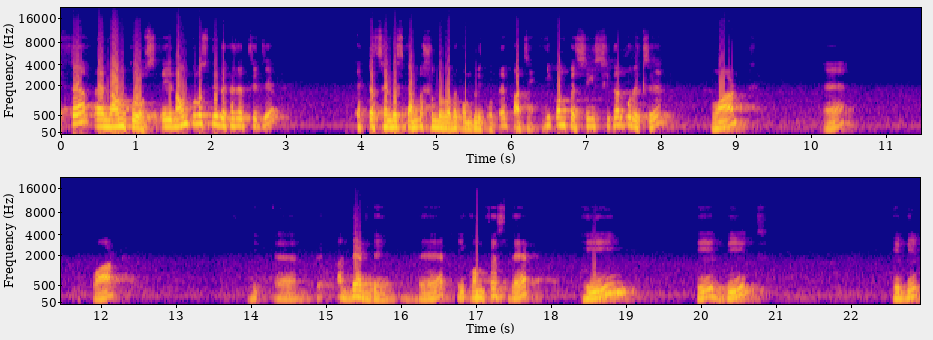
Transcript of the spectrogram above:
একটা নাউন ক্লোজ এই নাউন ক্লোজ দিয়ে দেখা যাচ্ছে যে একটা সেন্টেন্সকে আমরা সুন্দরভাবে কমপ্লিট করতে পারছি। হি কনফেস সে স্বীকার করেছে what what that day that he confess that he he did he did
